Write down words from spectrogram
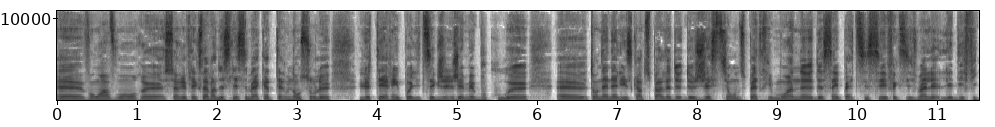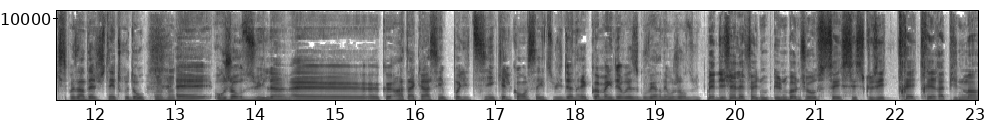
euh, vont avoir euh, ce réflexe. Avant de se laisser, Maca, terminons sur le, le terrain politique. J'ai- J'aimais beaucoup euh, euh, ton analyse quand tu parlais de, de gestion du patrimoine euh, de sympathie. C'est effectivement le, le défi qui se présente à Justin Trudeau. Euh, Aujourd'hui, là, en tant qu'ancien politicien, quel conseil tu lui donnerais? Comment il devrait se gouverner aujourd'hui? Mais déjà, elle a fait une, une bonne chose, c'est s'excuser très très rapidement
